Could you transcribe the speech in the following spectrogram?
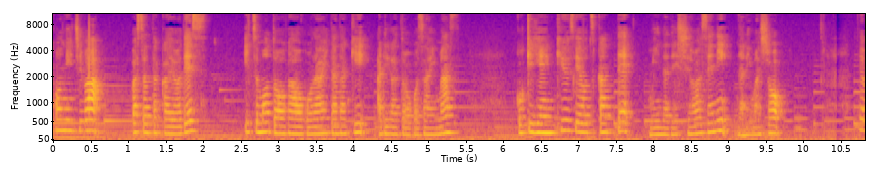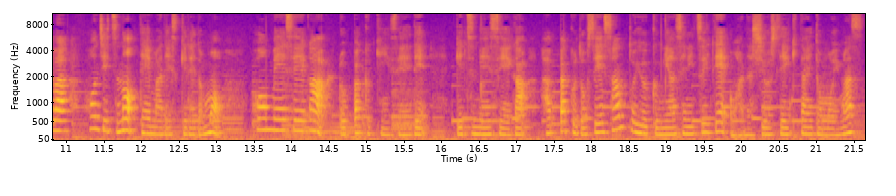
こんにちは、わさたかよです。いつも動画をご覧いただきありがとうございます。ご機嫌旧世を使ってみんなで幸せになりましょう。では本日のテーマですけれども本命星が六白金星で月命星が八白土星3という組み合わせについてお話をしていきたいと思います。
